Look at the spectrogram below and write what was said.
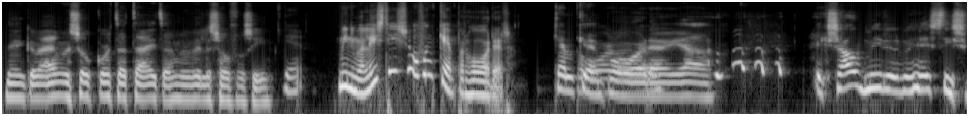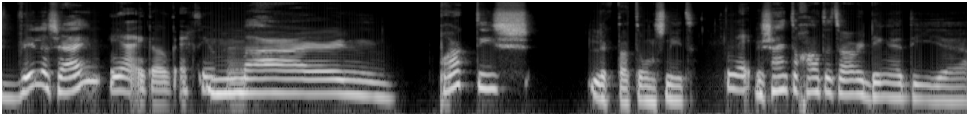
denken, wij hebben zo korte tijd en we willen zoveel zien. Minimalistisch of een camperhoorder? Camperhoorder. Camperhoorder, ja. ik zou minimalistisch willen zijn, Ja, ik ook echt heel graag. maar praktisch lukt dat ons niet. Nee. Er zijn toch altijd wel weer dingen die eh,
